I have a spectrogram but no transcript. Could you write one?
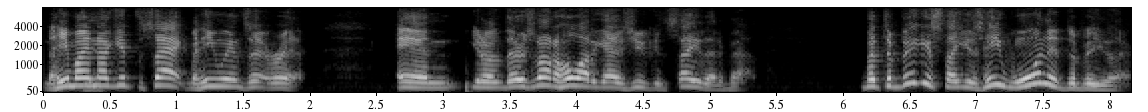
Now he might yeah. not get the sack, but he wins that rep. And, you know, there's not a whole lot of guys you can say that about. But the biggest thing is he wanted to be there.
